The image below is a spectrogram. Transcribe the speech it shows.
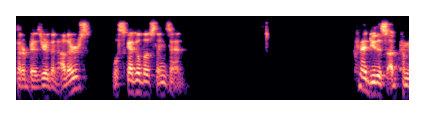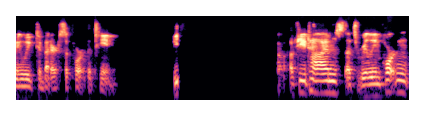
That are busier than others, we'll schedule those things in. Can I do this upcoming week to better support the team? A few times, that's really important.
